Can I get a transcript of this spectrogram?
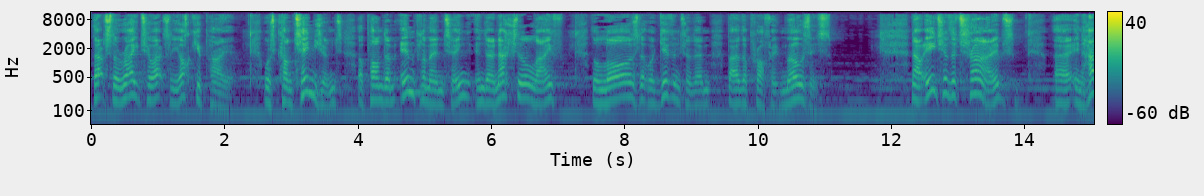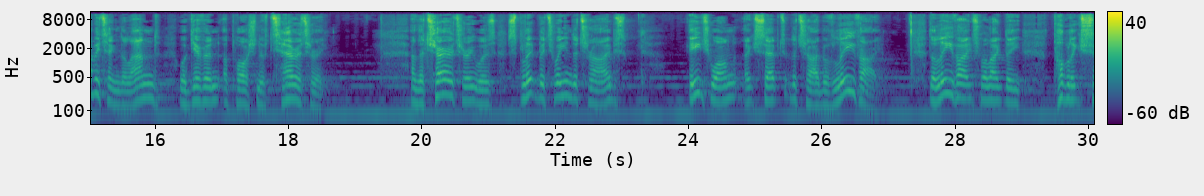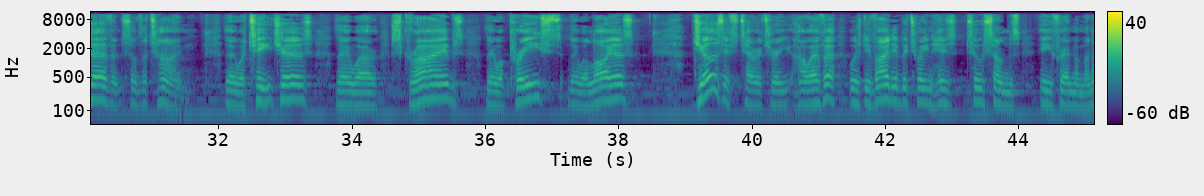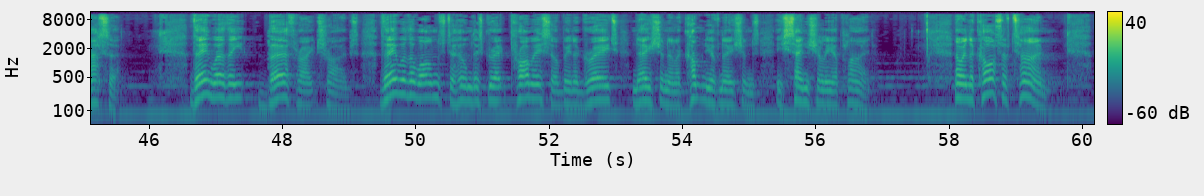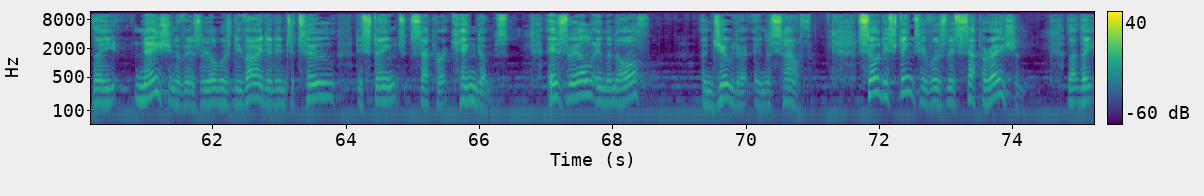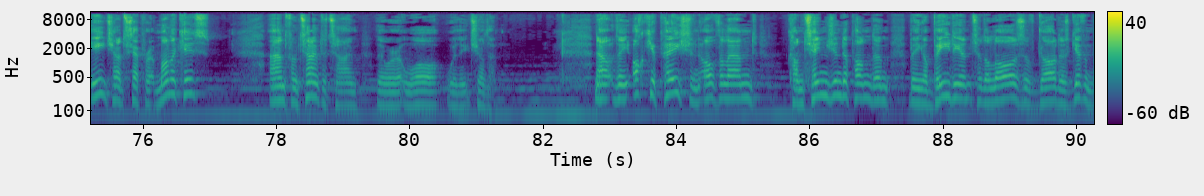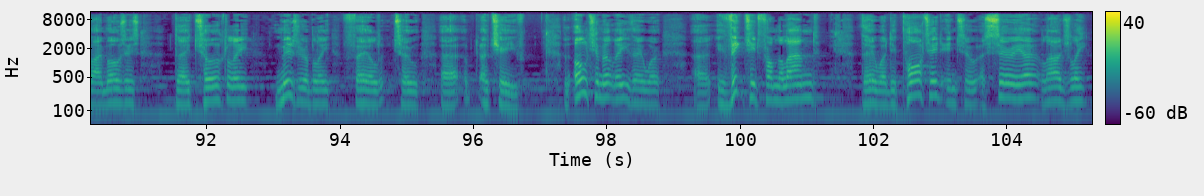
that's the right to actually occupy it, was contingent upon them implementing in their national life the laws that were given to them by the prophet Moses. Now, each of the tribes uh, inhabiting the land were given a portion of territory. And the territory was split between the tribes, each one except the tribe of Levi. The Levites were like the public servants of the time. They were teachers, they were scribes, they were priests, they were lawyers. Joseph's territory, however, was divided between his two sons, Ephraim and Manasseh. They were the birthright tribes. They were the ones to whom this great promise of being a great nation and a company of nations essentially applied. Now, in the course of time, the nation of Israel was divided into two distinct separate kingdoms Israel in the north and Judah in the south. So distinctive was this separation that they each had separate monarchies and from time to time they were at war with each other. Now, the occupation of the land contingent upon them being obedient to the laws of God as given by Moses, they totally, miserably failed to uh, achieve. And ultimately, they were uh, evicted from the land they were deported into Assyria largely,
